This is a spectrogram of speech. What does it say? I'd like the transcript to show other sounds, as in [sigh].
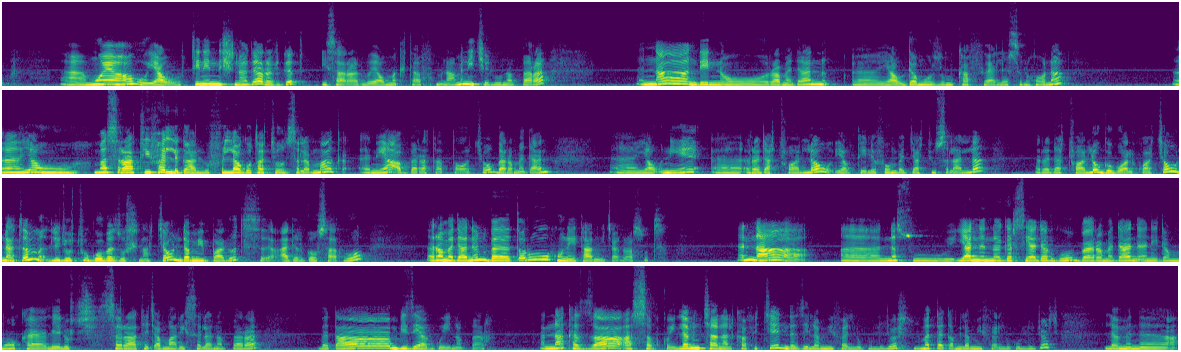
ሙያው ያው ትንንሽ ነገር እርግጥ ይሰራሉ ያው መክተፍ ምናምን ይችሉ ነበረ። እና እንዴት ነው ረመዳን ያው ደሞዙም ከፍ ያለ ስለሆነ ያው መስራት ይፈልጋሉ ፍላጎታቸውን ስለማውቅ እኔ አበረታታኋቸው በረመዳን ያው እኔ እረዳችኋለሁ ያው ቴሌፎን በእጃችሁ ስላለ እረዳችኋለሁ ግቡ አልኳቸው። እውነትም ልጆቹ ጎበዞች ናቸው እንደሚባሉት አድርገው ሰሩ። ረመዳንን በጥሩ ሁኔታ ነው የጨረሱት። እና እነሱ ያንን ነገር ሲያደርጉ በረመዳን እኔ ደግሞ ከሌሎች ስራ ተጨማሪ ስለነበረ በጣም busy አድርጎኝ ነበረ። እና ከዛ አሰብኩኝ ለምን ቻናል ከፍቼ እንደዚህ ለሚፈልጉ ልጆች መጠቀም ለሚፈልጉ ልጆች ለምን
